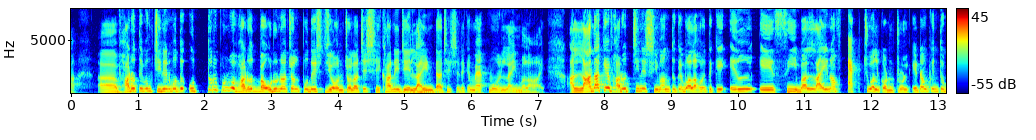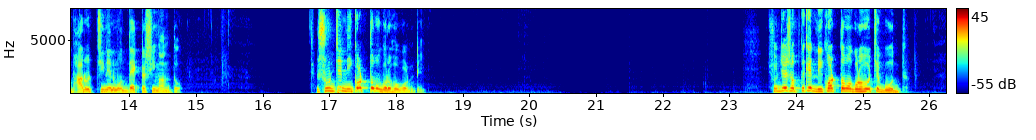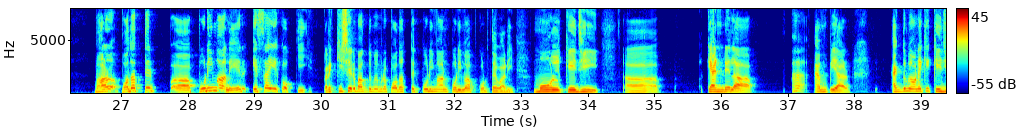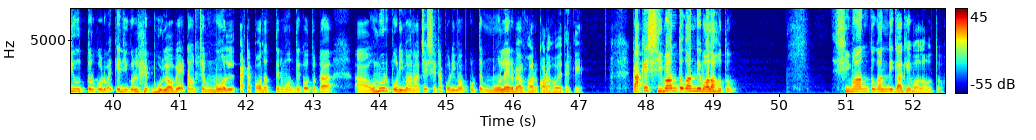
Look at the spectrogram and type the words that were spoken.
ভারত এবং চীনের মধ্যে উত্তর পূর্ব ভারত বা অরুণাচল প্রদেশ যে অঞ্চল আছে, সেখানে যে লাইনটা আছে, সেটাকে ম্যাকমোহন লাইন বলা হয়। আর লাদাখে ভারত, চীনের সীমান্তকে বলা হয়ে থাকে এল এ সি বা লাইন অফ অ্যাকচুয়াল কন্ট্রোল। এটাও কিন্তু ভারত, চীনের মধ্যে একটা সীমান্ত। সূর্যের নিকটতম গ্রহ কোনটি? সূর্যের সব থেকে নিকটতম গ্রহ হচ্ছে বুধ। ভার- পদার্থের পরিমাণের এসআই একক কি? মানে কিসের মাধ্যমে আমরা পদার্থের পরিমাণ পরিমাপ করতে পারি? মোল, কেজি ক্যান্ডেলা হ্যাঁ অ্যাম্পিয়ার। একদমই অনেকে কেজি উত্তর করবে, কেজি করলে ভুল হবে। এটা হচ্ছে মোল। একটা পদার্থের মধ্যে কতটা অণুর পরিমাণ আছে, সেটা পরিমাপ করতে মোলের ব্যবহার করা হয়ে থাকে। কাকে সীমান্ত গান্ধী বলা হতো? সীমান্ত গান্ধী কাকে বলা হতো?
